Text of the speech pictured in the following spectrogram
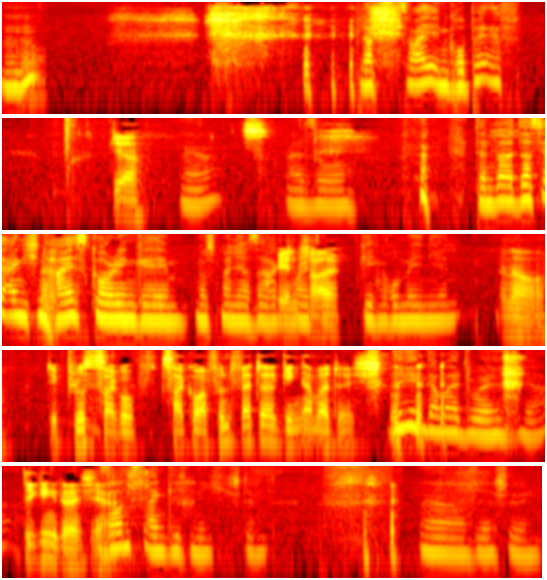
Mhm. Platz zwei in Gruppe F. Ja. Ja. Also Dann war das ja eigentlich ein ja. High-Scoring-Game, muss man ja sagen. Auf jeden Fall. Gegen Rumänien. Genau. Die plus 2,5 Wette ging aber durch. Die ging mal durch, ja. Die ging durch, ja. Sonst eigentlich nicht, stimmt. Ja, sehr schön.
